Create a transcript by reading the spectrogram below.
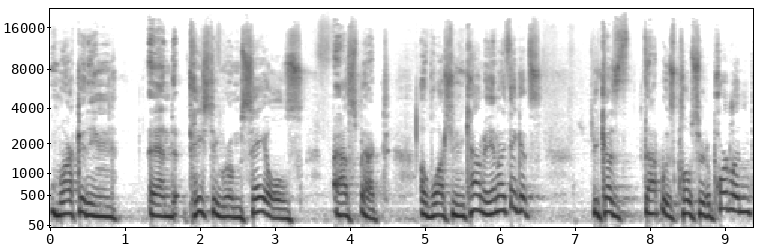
marketing and tasting room sales aspect of Washington County. And I think it's because that was closer to Portland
